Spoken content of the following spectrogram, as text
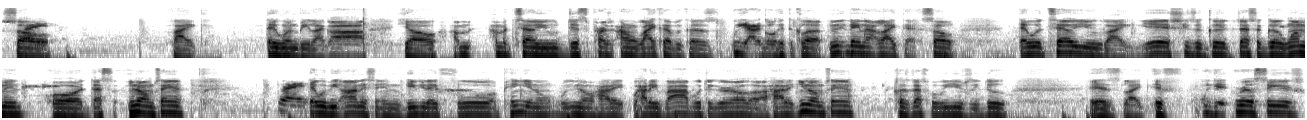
So, Right. like, they wouldn't be like, "Ah, yo, I'm I'm gonna tell you this person I don't like her because we gotta go hit the club." They not like that. So, they would tell you like, "Yeah, she's a good, that's a good woman," or "That's," you know what I'm saying? Right. they would be honest and give you their full opinion on you know how they how they vibe with the girl or how they you know what I'm saying because that's what we usually do is like if we get real serious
